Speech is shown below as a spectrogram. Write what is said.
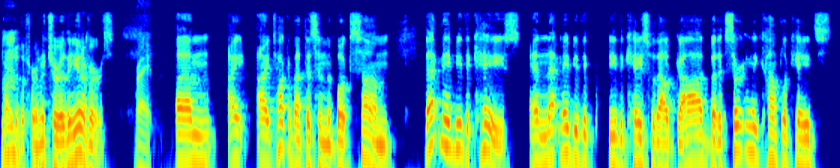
part mm. of the furniture of the universe. Right. Um, I I talk about this in the book some that may be the case, and that may be the, be the case without God, but it certainly complicates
